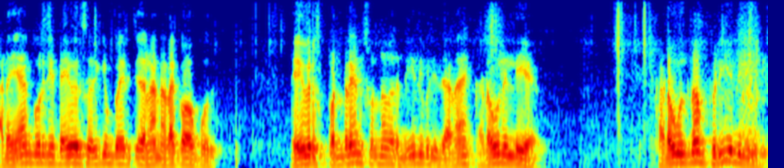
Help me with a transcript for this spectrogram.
அட ஏன் குறிஞ்சி டைவர்ஸ் வரைக்கும் போயிடுச்சு அதெல்லாம் நடக்கவா போகுது? டைவர்ஸ் பண்ணுறேன்னு சொன்னவர் நீதிபதி தானே? கடவுள் இல்லையே. கடவுள் தான் பெரிய நீதிபதி.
